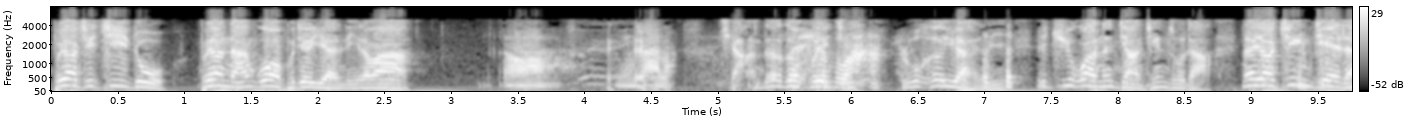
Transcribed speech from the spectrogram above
不要去嫉妒，不要难过，不就远离了吗？啊，明白了。讲的都会师傅啊如何远离，一句话能讲清楚的，那要境界的。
